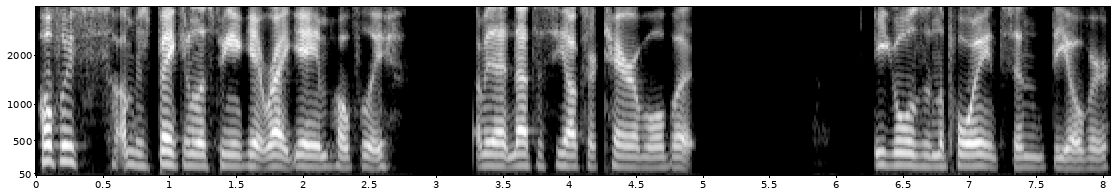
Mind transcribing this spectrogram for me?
Hopefully, I'm just banking on this being a get right game. Hopefully, I mean, not the Seahawks are terrible, but Eagles and the points and the over.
